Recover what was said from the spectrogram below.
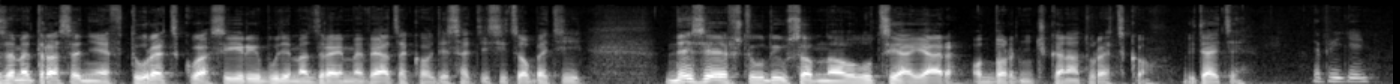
zemetrasenie v Turecku a Sýrii bude mať zrejme viac ako 10 tisíc obetí. Dnes je v štúdiu so mnou Lucia Jar, odborníčka na Turecko. Vítajte. Dobrý deň.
